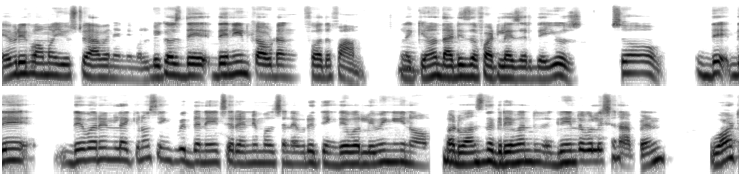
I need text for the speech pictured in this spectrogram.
Every farmer used to have an animal because they they need cow dung for the farm like hmm. you know that is the fertilizer they use so they they they were in like you know sync with the nature animals and everything they were living in awe. but once the green green revolution happened what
